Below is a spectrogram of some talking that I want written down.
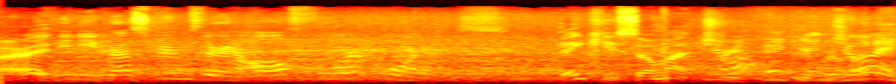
All right. If you need restrooms, they're in all four corners. Thank you so much. thank you Enjoy.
